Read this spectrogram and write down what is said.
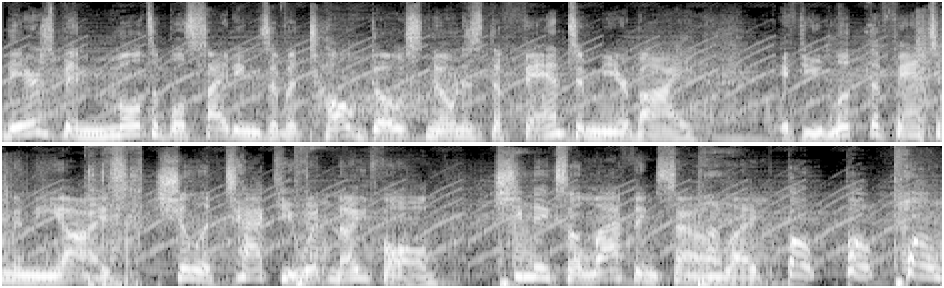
There's been multiple sightings of a tall ghost known as the Phantom nearby. If you look the Phantom in the eyes, she'll attack you at nightfall. She makes a laughing sound like po po po.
